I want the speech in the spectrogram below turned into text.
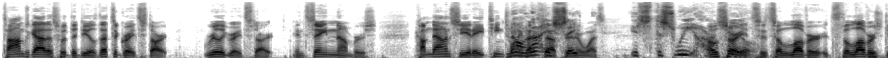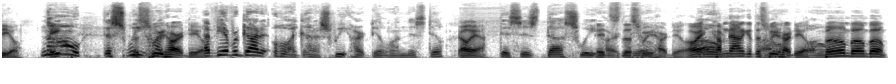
Tom's got us with the deals. That's a great start. Really great start. Insane numbers. Come down and see it. Eighteen No, not South insane. 300 West. It's the sweetheart. Oh, sorry. deal. It's it's a lover. It's the lovers deal. no, Eight- the sweetheart. The sweetheart deal. Have you ever got it? Oh, I got a sweetheart deal on this deal. Oh yeah. This is the sweetheart. It's the deal. sweetheart deal. All right, Boom, come down and get the boom, sweetheart deal. boom. Boom, boom, boom.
